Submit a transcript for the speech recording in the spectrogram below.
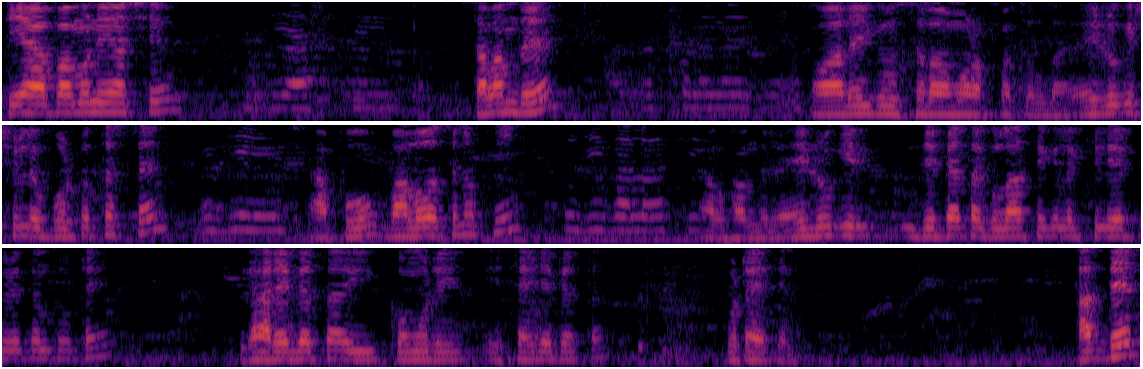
টিয়া আপামনি আসে। জি আসছি। সালাম দে। ওয়ালাইকুম আসসালাম রহমতুল্লাহ। এই রোগীর শুনলে ভোট করতেছেন? জি। আপু ভালো আছেন আপনি? জি ভালো আছি। আলহামদুলিল্লাহ। এই রোগীর যে ব্যথাগুলো আছে এগুলো ক্লিয়ার করে দেন তো ওটাই। ঘাড়ে ব্যথা এই কোমরে এই সাইডে ব্যথা। ওটাই দেন। হাত দেন।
